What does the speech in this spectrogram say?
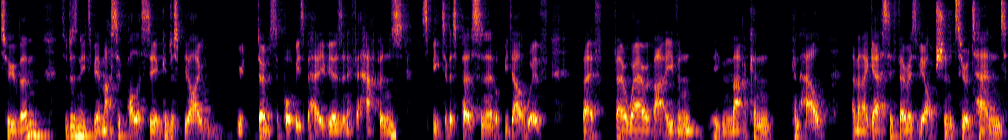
to them. So it doesn't need to be a massive policy. It can just be like, we don't support these behaviors. And if it happens, speak to this person, it'll be dealt with. But if, if they're aware of that, even even that can can help. And then I guess if there is the option to attend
